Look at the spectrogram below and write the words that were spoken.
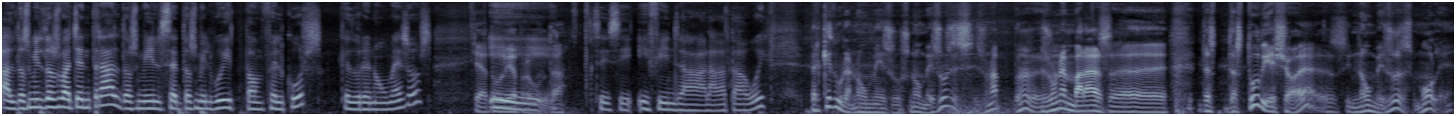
Al 2002 vaig entrar, al 2007-2008 vam fer el curs, que dura nou mesos, Ja t'ho volia preguntar. Sí, sí, i fins a la data d'avui. Per què dura nou mesos? Nou mesos és, és, una, bueno, és un embaràs eh, d'es- d'estudi, això, eh? Nou mesos és molt, eh?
